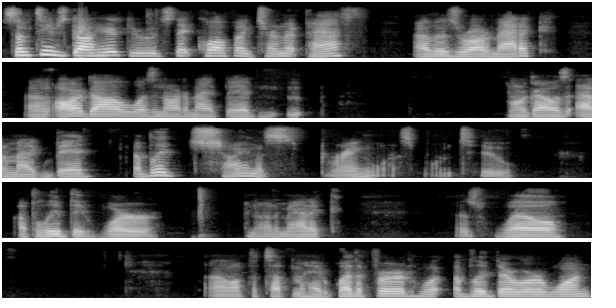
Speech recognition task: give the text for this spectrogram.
some teams got here through state qualifying tournament path. Others were automatic. Um, Argyle was an automatic bid. Argyle was automatic bid. I believe China Spring was one too. I believe they were an automatic as well. Um, off the top of my head, Weatherford, what I believe there were one.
